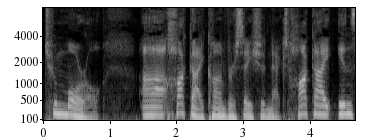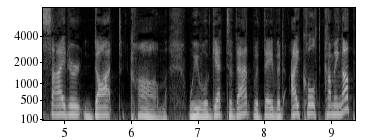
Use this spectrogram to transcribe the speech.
tomorrow. Uh, Hawkeye conversation next. HawkeyeInsider.com. We will get to that with David Eickholt coming up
